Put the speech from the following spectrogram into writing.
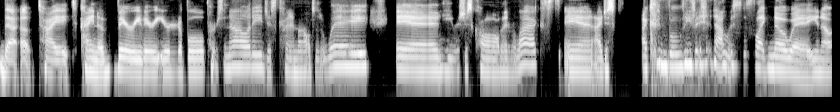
that uptight, kind of very, very irritable personality just kind of melted away. And he was just calm and relaxed. And I just, I couldn't believe it. I was just like, no way, you know.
